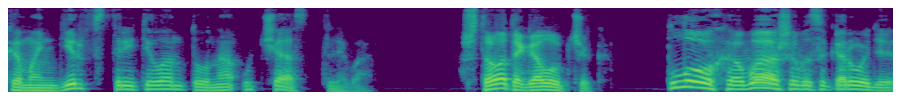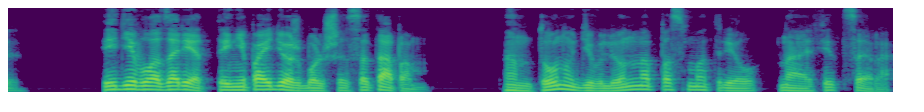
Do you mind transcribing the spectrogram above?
Командир встретил Антона участливо. «Что ты, голубчик?» «Плохо, ваше высокородие». «Иди в лазарет, ты не пойдешь больше с этапом». Антон удивленно посмотрел на офицера.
